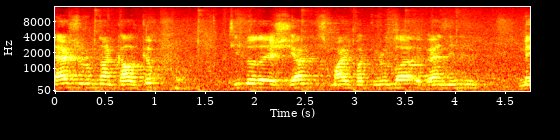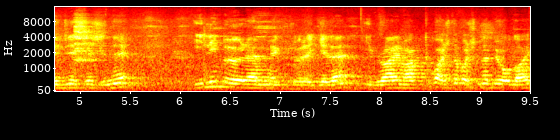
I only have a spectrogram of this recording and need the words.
Erzurum'dan kalkıp Tillo'da yaşayan İsmail Fakirullah Efendi'nin medresesine ilim öğrenmek üzere gelen İbrahim Hakkı başta başına bir olay.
